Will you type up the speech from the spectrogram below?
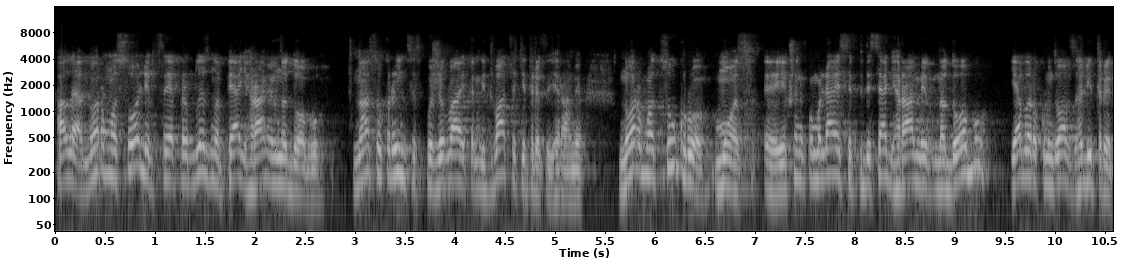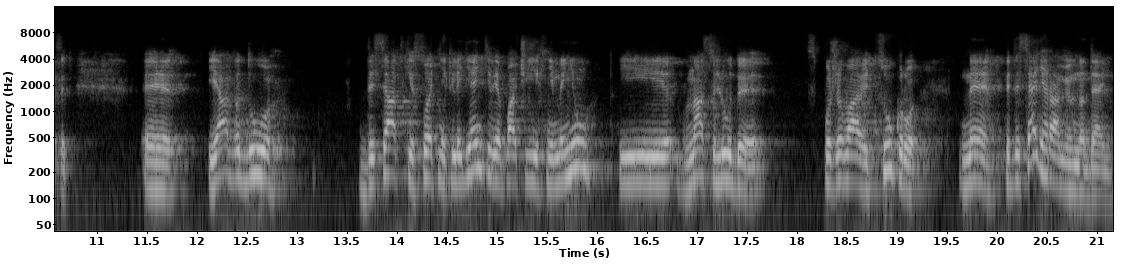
Але норма солі це приблизно 5 грамів на добу. У нас українці споживають там і 20, і 30 грамів. Норма цукру МОЗ, е, якщо не помиляюся, 50 грамів на добу. Я би рекомендував взагалі 30. Е, Я веду десятки сотні клієнтів, я бачу їхнє меню, і в нас люди споживають цукру не 50 грамів на день,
